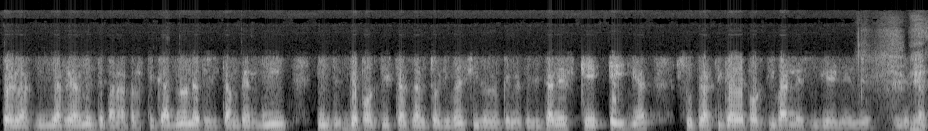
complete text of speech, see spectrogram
pero las niñas realmente para practicar no necesitan ver ni, deportistas de alto nivel, sino lo que necesitan es que ellas, su práctica deportiva les llene, les, eh,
